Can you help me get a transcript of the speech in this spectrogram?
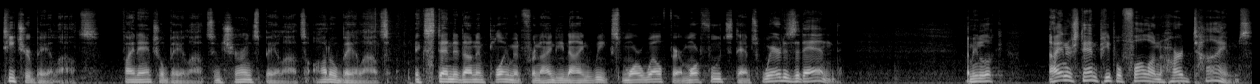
teacher bailouts, financial bailouts, insurance bailouts, auto bailouts, extended unemployment for 99 weeks, more welfare, more food stamps. Where does it end? I mean, look, I understand people fall on hard times.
